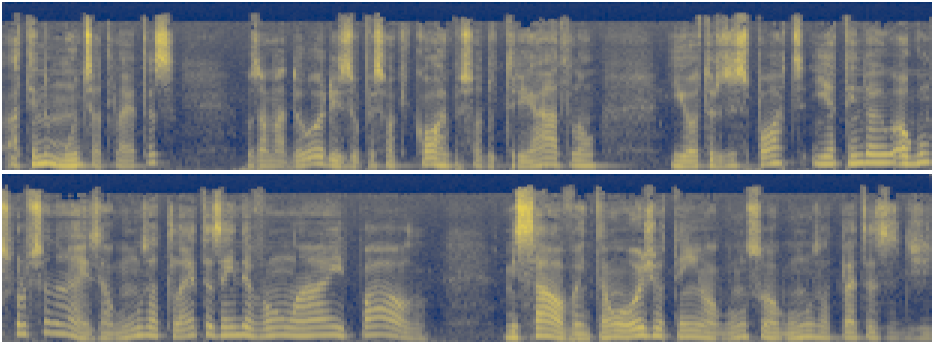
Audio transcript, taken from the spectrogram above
atendo muitos atletas, os amadores, o pessoal que corre, o pessoal do triatlon e outros esportes, e atendo alguns profissionais. Alguns atletas ainda vão lá e, Paulo, me salva. Então hoje eu tenho alguns, alguns atletas de,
